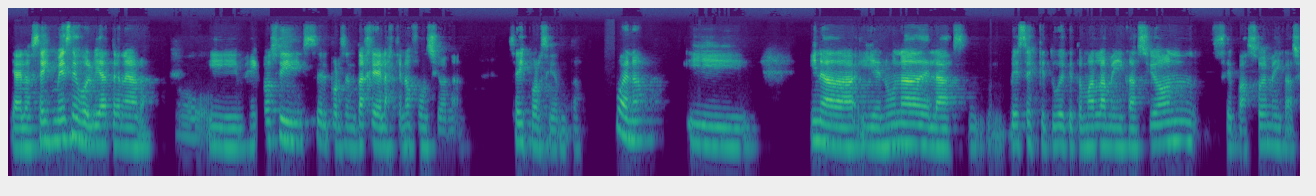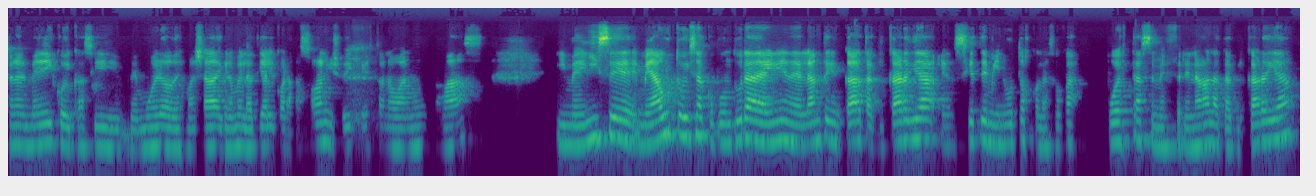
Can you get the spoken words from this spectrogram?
Y a los seis meses volví a tener. Oh. Y me dijo, sí, es el porcentaje de las que no funcionan. 6%. Bueno, y, nada, y en una de las veces que tuve que tomar la medicación, se pasó de medicación el médico y casi me muero desmayada y que no me latía el corazón. Y yo dije, esto no va nunca más. Y me hice, me auto hice acupuntura de ahí en adelante en cada taquicardia en siete minutos con las hojas puesta, se me frenaba la taquicardia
